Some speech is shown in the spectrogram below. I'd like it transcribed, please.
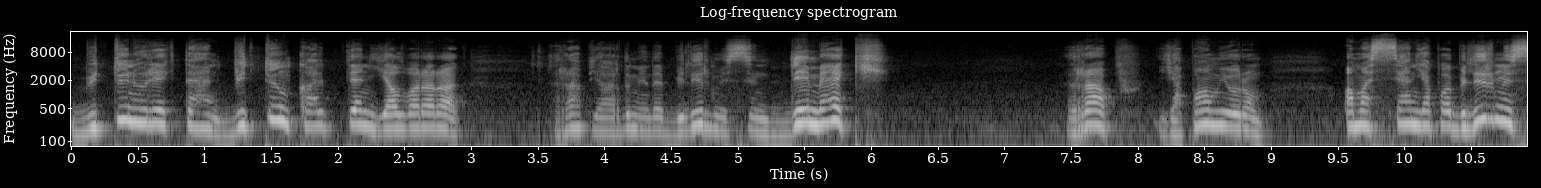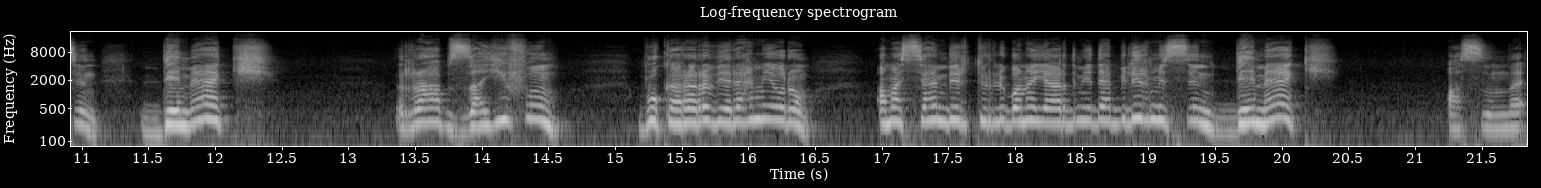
bütün yürekten, bütün kalpten yalvararak Rab yardım edebilir misin demek. Rab yapamıyorum ama sen yapabilir misin demek. Rab zayıfım. Bu kararı veremiyorum. Ama sen bir türlü bana yardım edebilir misin demek. Aslında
